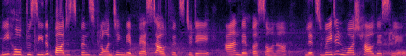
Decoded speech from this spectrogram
We hope to see the participants flaunting their best outfits today and their persona. Let's wait and watch how they slay.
